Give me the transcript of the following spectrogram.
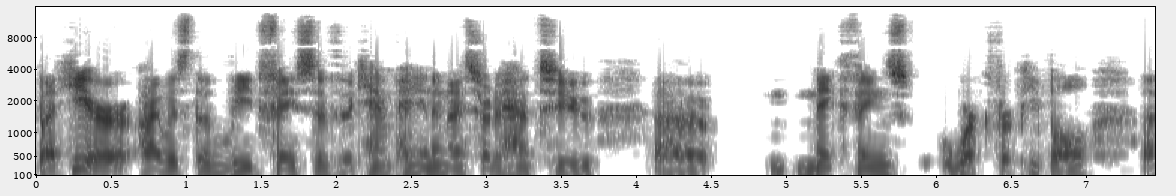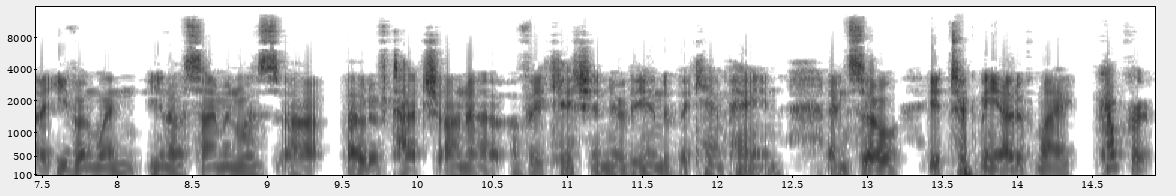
but here I was the lead face of the campaign and I sort of had to uh, make things work for people, uh, even when, you know, Simon was uh, out of touch on a, a, vacation near the end of the campaign. And so it took me out of my comfort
